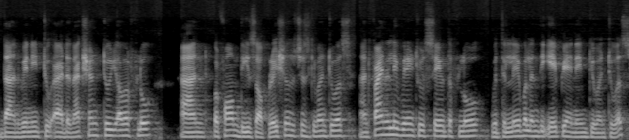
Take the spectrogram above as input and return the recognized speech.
Then we need to add an action to our flow and perform these operations which is given to us. And finally we need to save the flow with the label and the API name given to us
